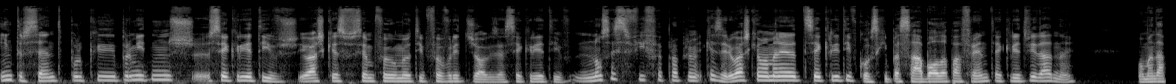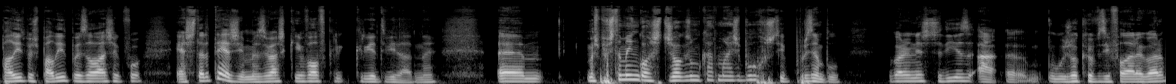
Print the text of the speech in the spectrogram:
interessante porque permite-nos ser criativos. Eu acho que esse sempre foi o meu tipo favorito de jogos, é ser criativo. Não sei se FIFA é propriamente. Quer dizer, eu acho que é uma maneira de ser criativo. Conseguir passar a bola para a frente é criatividade, não é? Vou mandar para ali, depois para ali, depois ele acha que for. É estratégia, mas eu acho que envolve cri criatividade, não é? Um, mas depois também gosto de jogos um bocado mais burros, tipo, por exemplo, agora nestes dias. Ah, uh, o jogo que eu vos ia falar agora.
